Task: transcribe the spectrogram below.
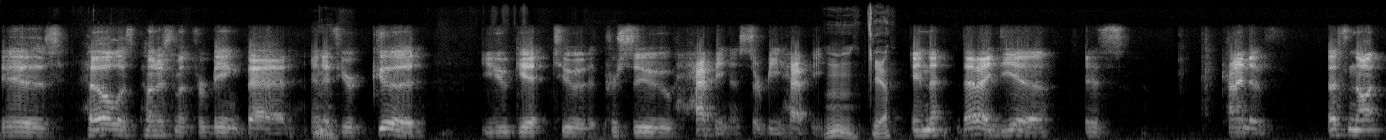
is hell is punishment for being bad, and mm. if you're good, you get to pursue happiness or be happy. Mm, yeah. And that that idea is kind of that's not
